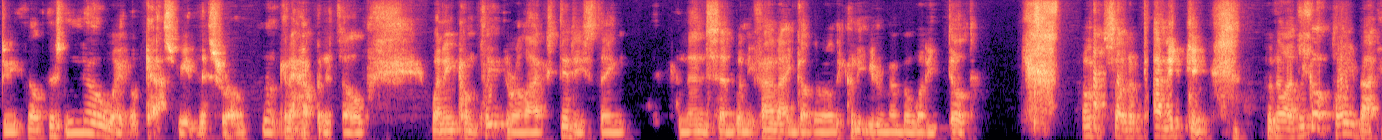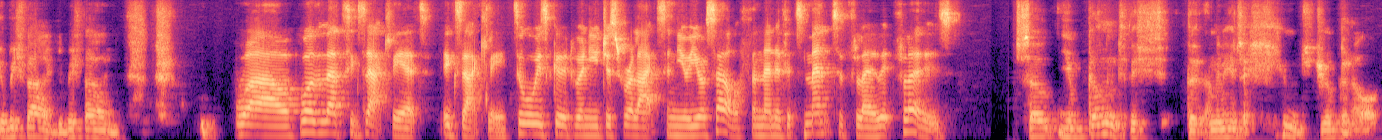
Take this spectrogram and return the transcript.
he thought, "There's no way they'll cast me in this role. Not going to happen at all." Went in completely relaxed, did his thing, and then said when he found out he got the role, he couldn't even remember what he'd done. I was sort of panicking. But they're like, we've got playback. You'll be fine. You'll be fine." Wow. Well, that's exactly it. Exactly. It's always good when you just relax and you're yourself. And then if it's meant to flow, it flows. So you've gone into this. The, I mean, it's a huge juggernaut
